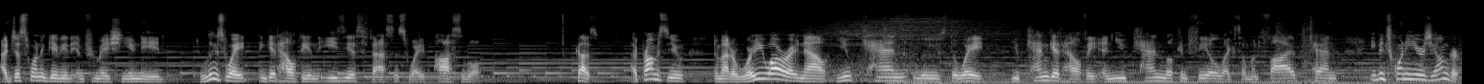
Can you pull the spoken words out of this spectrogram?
I just want to give you the information you need to lose weight and get healthy in the easiest, fastest way possible. Because I promise you, no matter where you are right now, you can lose the weight, you can get healthy, and you can look and feel like someone 5, 10, even 20 years younger.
